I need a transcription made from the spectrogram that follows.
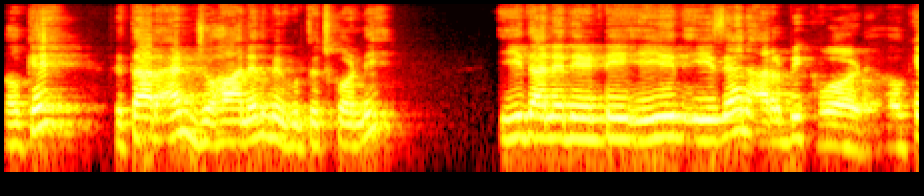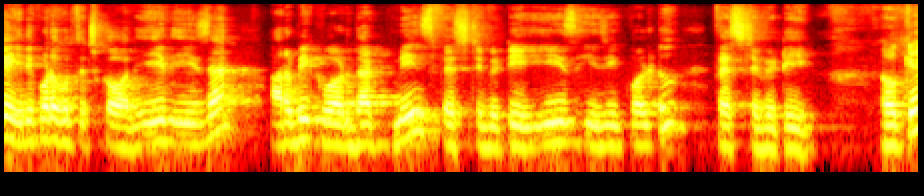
okay Fitr and Zuha అనేది మీరు గుర్తుంచుకోండి. ఈద్ అనేది ఏంటి? Eid is an Arabic word okay ఇది కూడా గుర్తుంచుకోవాలి. Eid is an Arabic word that means festivity is is equal to festivity okay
